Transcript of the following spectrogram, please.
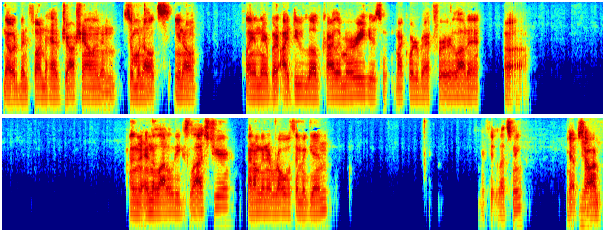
that would have been fun to have Josh Allen and someone else, you know, playing there. But I do love Kyler Murray. He was my quarterback for a lot of, uh, in, in a lot of leagues last year, and I'm going to roll with him again if it lets me. Yep. So. I'm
